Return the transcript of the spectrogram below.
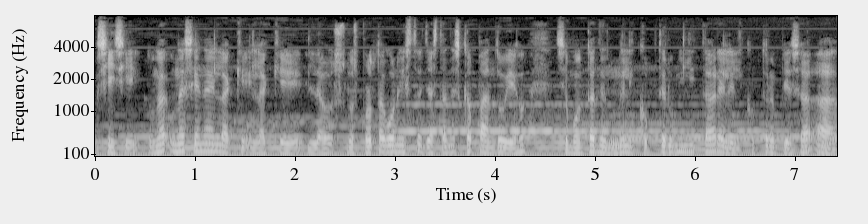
Sí, sí, una, una escena en la que, en la que los, los protagonistas ya están escapando, viejo, se montan en un helicóptero militar, el helicóptero empieza a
